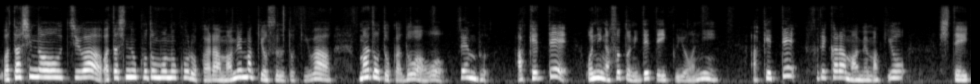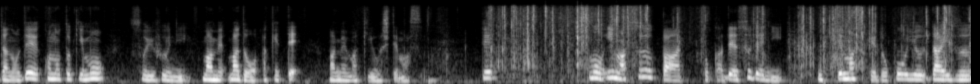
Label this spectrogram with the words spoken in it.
私のうちは私の子供の頃から豆まきをする時は窓とかドアを全部開けて鬼が外に出ていくように開けてそれから豆まきをしていたのでこの時もそういうふうに豆窓を開けて豆まきをしてます。でもう今スーパーとかですでに売ってますけどこういう大豆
